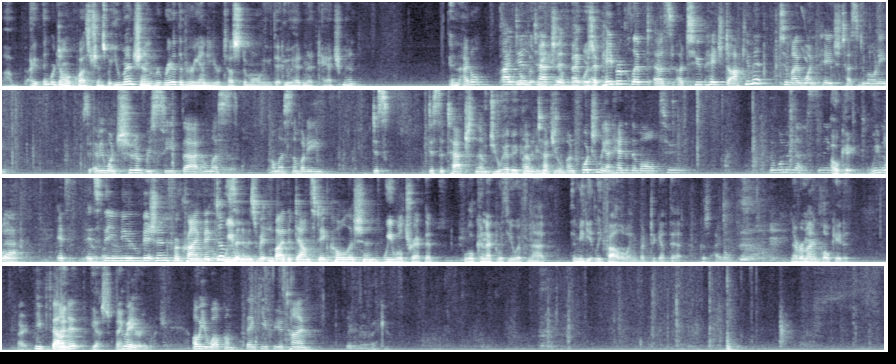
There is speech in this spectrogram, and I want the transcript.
Uh, I think we're done with questions, but you mentioned right at the very end of your testimony that you had an attachment, and I don't, I I don't know did that attach it, have I. Was I it, paper clipped a two-page document to my one-page testimony. So everyone should have received that unless, unless somebody dis, disattached them. do you have a copy with unattached you? Unfortunately, I handed them all to the woman that's sitting Okay, we the will, back. It's, it's the new vision for crime victims, We- and it was written by the Downstate Coalition. we will track that, we'll connect with you, if not immediately following, but to get that, because I don't, never mind, located. All right. You found Thank- it? Yes, thank you very much. Oh, you're welcome. Thank you for your time. Thank you, ma'am.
